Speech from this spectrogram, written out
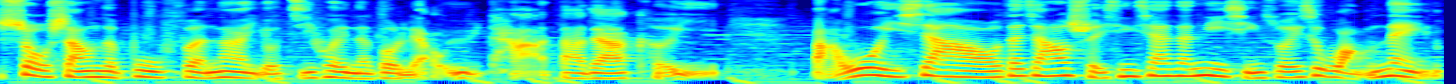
受伤的部分，那有机会能够疗愈它。大家可以把握一下哦。再加上水星现在在逆行，所以是往内嘛。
